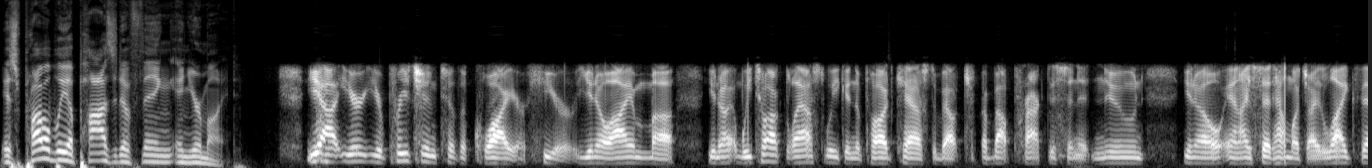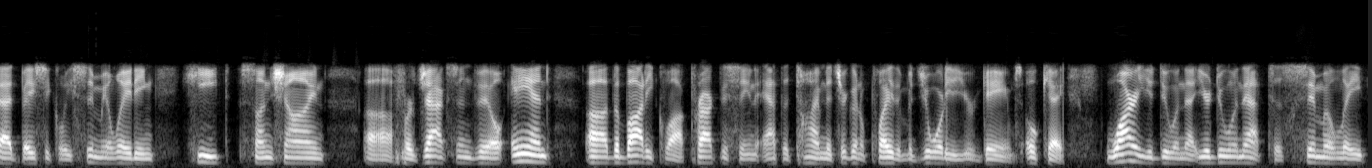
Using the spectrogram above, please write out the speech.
is probably a positive thing in your mind. Yeah, you're you're preaching to the choir here. You know, I'm uh you know, we talked last week in the podcast about about practicing at noon, you know, and I said how much I like that basically simulating heat, sunshine uh for Jacksonville and uh the body clock practicing at the time that you're going to play the majority of your games. Okay. Why are you doing that? You're doing that to simulate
